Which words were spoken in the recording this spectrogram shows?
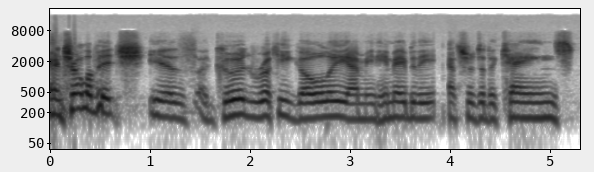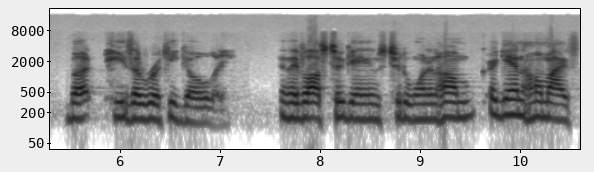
Angelovich is a good rookie goalie. I mean, he may be the answer to the Canes, but he's a rookie goalie. And they've lost two games, two to one at home. Again, home ice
